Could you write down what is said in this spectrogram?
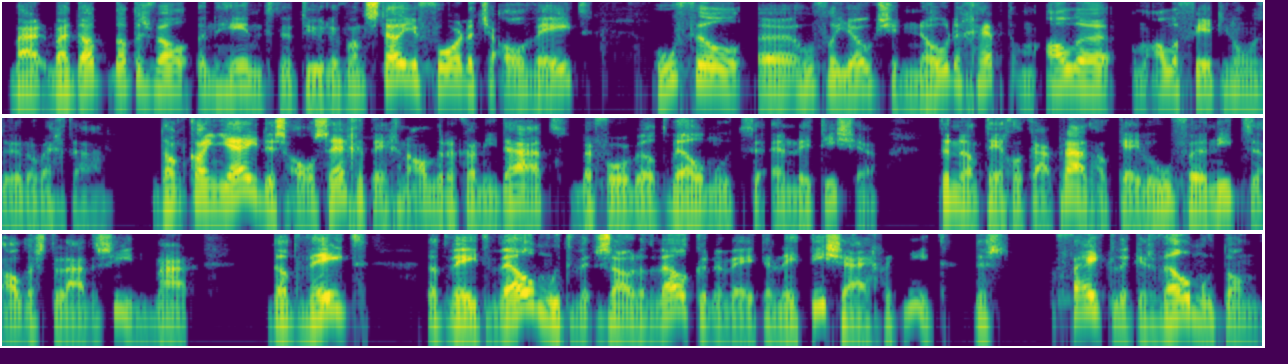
Maar, maar dat, dat is wel een hint natuurlijk. Want stel je voor dat je al weet hoeveel, eh hoeveel jokers je nodig hebt om alle, om alle 1400 euro weg te halen. Dan kan jij dus al zeggen tegen een andere kandidaat, bijvoorbeeld Welmoed en Letitia, kunnen dan tegen elkaar praten. Oké, we hoeven niet alles te laten zien. Maar dat weet, dat weet Welmoed, zou dat wel kunnen weten. En Letitia eigenlijk niet. Dus feitelijk is Welmoed dan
